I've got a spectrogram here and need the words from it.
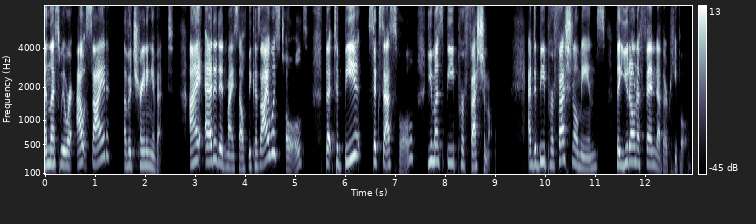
unless we were outside of a training event. I edited myself because I was told that to be successful, you must be professional. And to be professional means that you don't offend other people.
